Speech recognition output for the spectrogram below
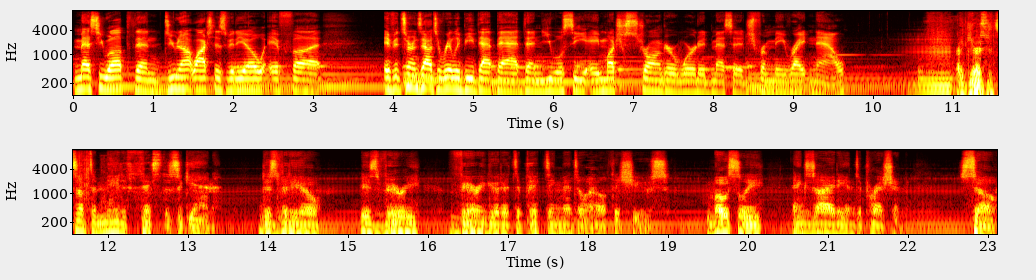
mess you up, then do not watch this video. If uh, if it turns out to really be that bad, then you will see a much stronger worded message from me right now. I guess it's up to me to fix this again. This video is very, very good at depicting mental health issues. Mostly anxiety and depression. So,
